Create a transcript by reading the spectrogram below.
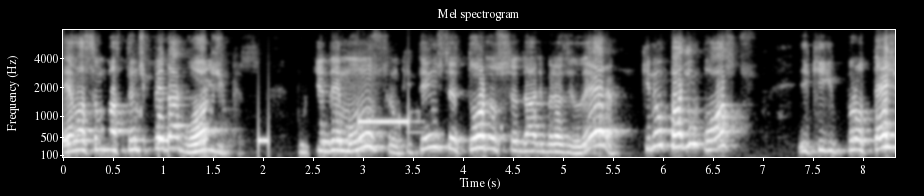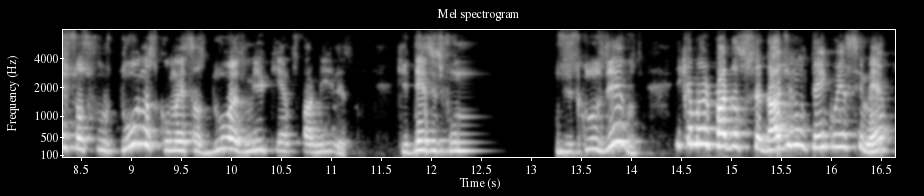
elas são bastante pedagógicas, porque demonstram que tem um setor da sociedade brasileira que não paga impostos e que protege suas fortunas, como essas 2.500 famílias que têm esses fundos exclusivos, e que a maior parte da sociedade não tem conhecimento.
